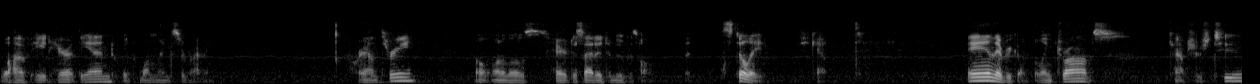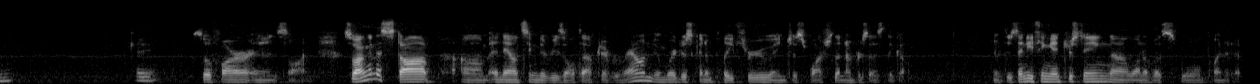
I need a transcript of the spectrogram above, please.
we'll have eight hare at the end with one lynx surviving. Round three, oh, one of those hare decided to move as well, but still eight if you count. And there we go. The lynx drops, captures two. Okay, so far and so on. So I'm going to stop um, announcing the result after every round, and we're just going to play through and just watch the numbers as they go. If there's anything interesting, uh, one of us will point it out.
